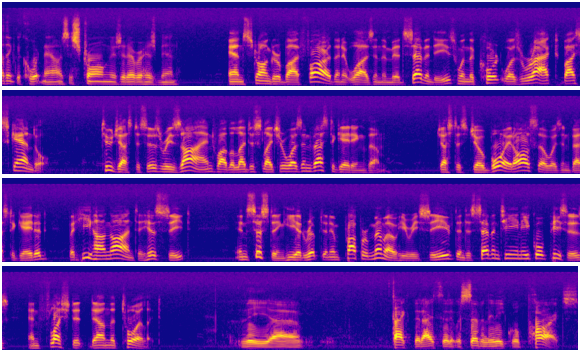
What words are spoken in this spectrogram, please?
I think the court now is as strong as it ever has been. And stronger by far than it was in the mid-70s when the court was racked by scandal. Two justices resigned while the legislature was investigating them. Justice Joe Boyd also was investigated, but he hung on to his seat, insisting he had ripped an improper memo he received into 17 equal pieces and flushed it down the toilet. The uh, fact that I said it was 17 equal parts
